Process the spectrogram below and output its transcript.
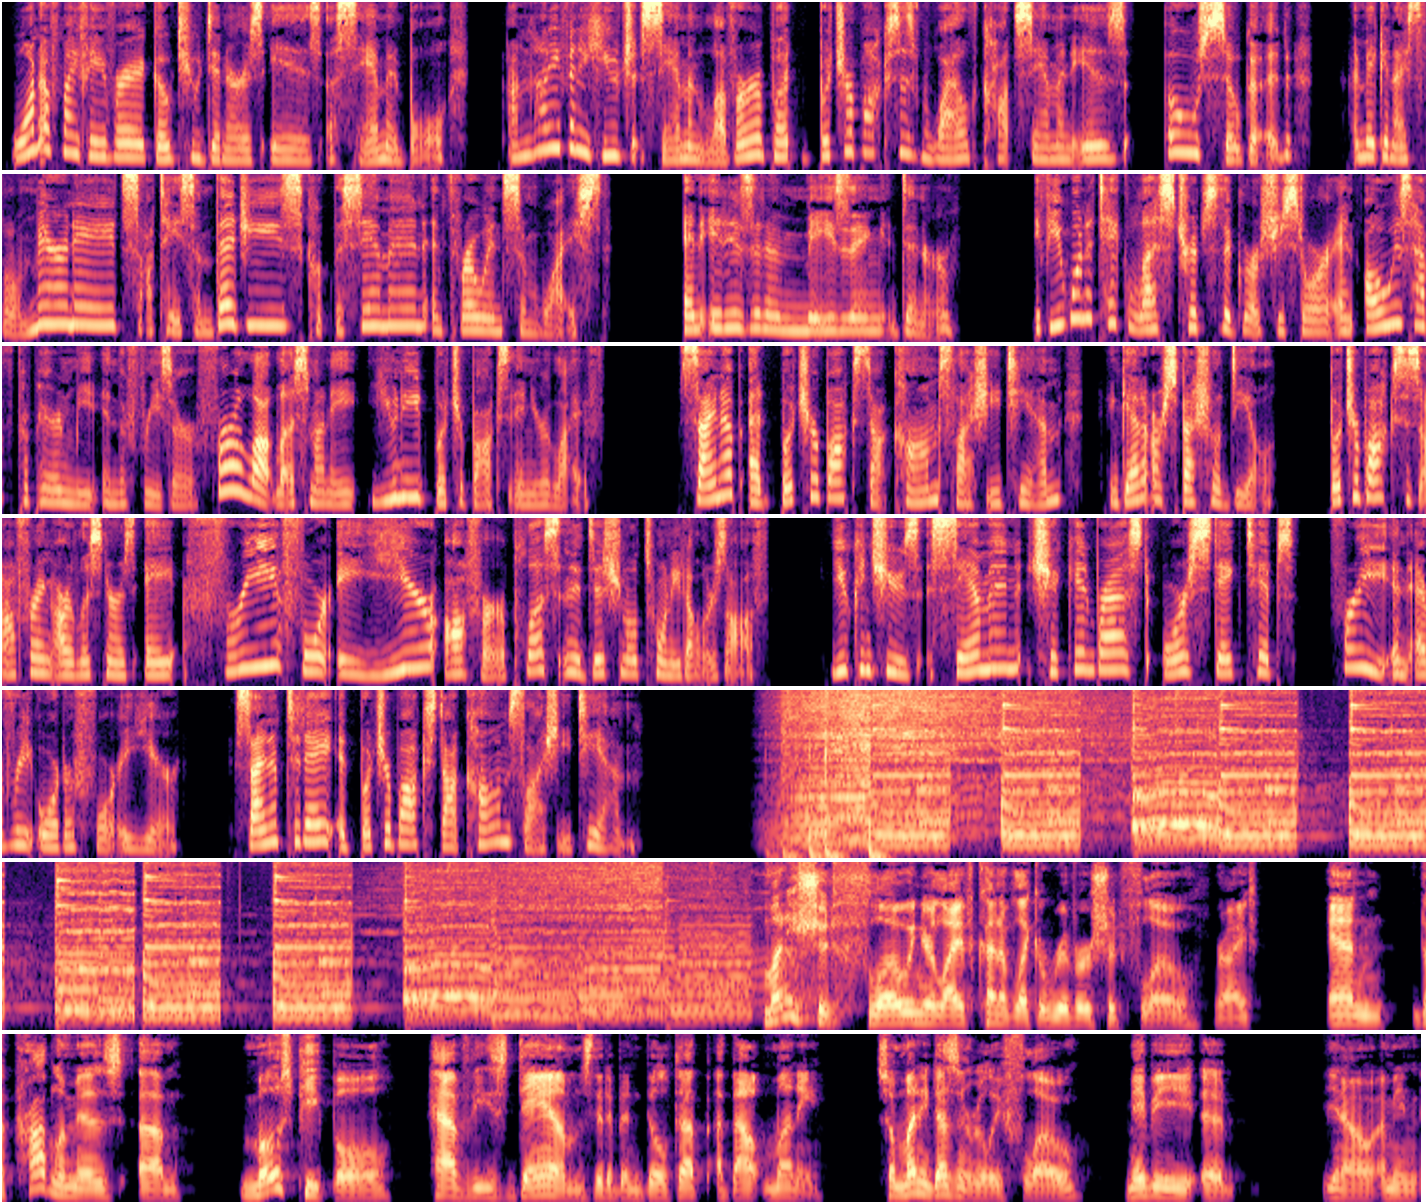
One of my favorite go to dinners is a salmon bowl. I'm not even a huge salmon lover, but ButcherBox's wild caught salmon is oh so good. I make a nice little marinade, saute some veggies, cook the salmon, and throw in some rice. And it is an amazing dinner. If you want to take less trips to the grocery store and always have prepared meat in the freezer for a lot less money, you need ButcherBox in your life. Sign up at butcherbox.com/etm and get our special deal. ButcherBox is offering our listeners a free for a year offer plus an additional $20 off. You can choose salmon, chicken breast, or steak tips free in every order for a year. Sign up today at butcherbox.com/etm. money should flow in your life kind of like a river should flow, right? And the problem is, um, most people have these dams that have been built up about money. So money doesn't really flow. Maybe, uh, you know, I mean,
